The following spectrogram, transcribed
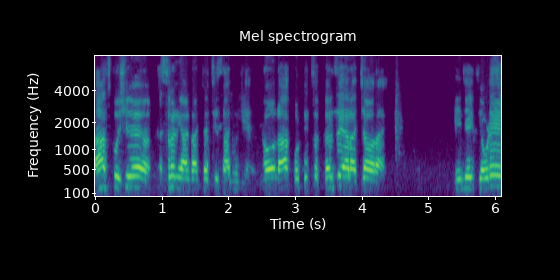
राजकोषीय घसरण या राज्याची झालेली आहे. नऊ लाख कोटीचं कर्ज या राज्यावर आहे. हे जे जेवढे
